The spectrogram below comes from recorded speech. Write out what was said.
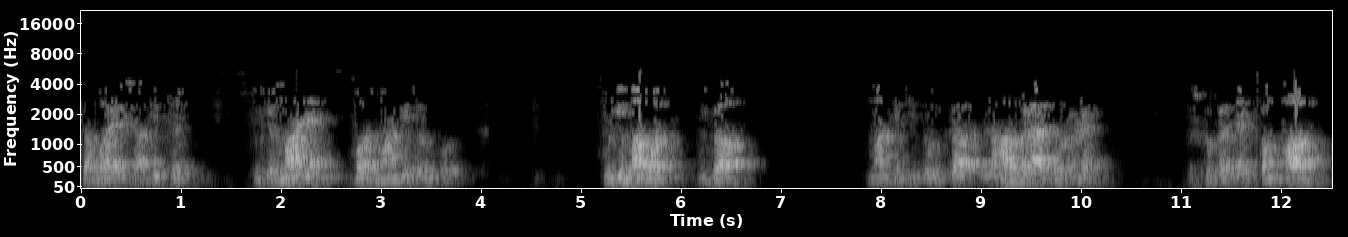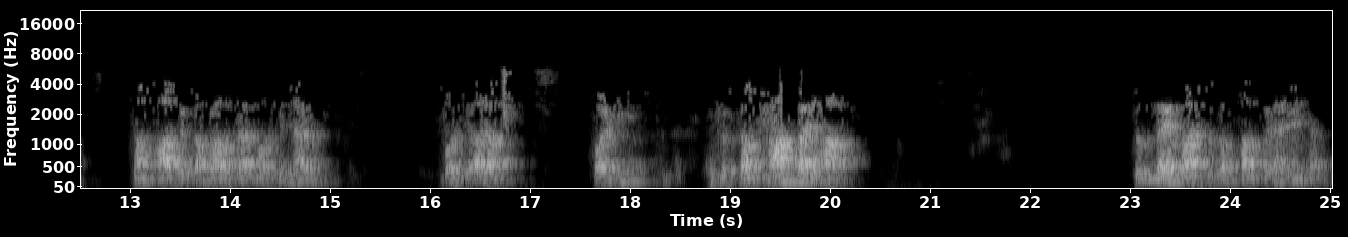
تو ہمارے ساتھی تھے کیونکہ ماں نے بہت مانتی تھی ان کو۔ کیونکہ ماں بہت ان کا مانتی تھی، تو ان کا لاہ بنایا تھا انہوں نے۔ اس کو کہتے ہیں کمفاب کمفاب کا کپڑا ہوتا ہے بہت ہی نرم، بہت ہی اعلیٰ کوالٹی میں اس کمفاب کا لحاظ تو میرے پاس تو کمفاب کا لحاظ نہیں تھا۔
